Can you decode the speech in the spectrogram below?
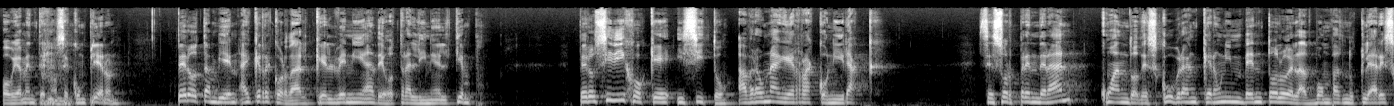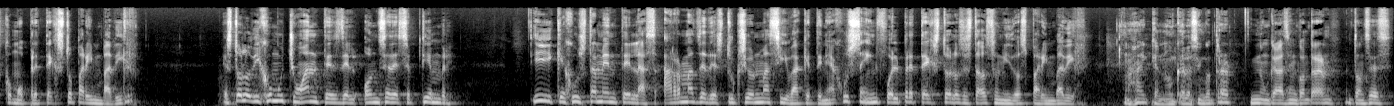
obviamente no se cumplieron, pero también hay que recordar que él venía de otra línea del tiempo. Pero sí dijo que, y cito, habrá una guerra con Irak. Se sorprenderán cuando descubran que era un invento lo de las bombas nucleares como pretexto para invadir. Esto lo dijo mucho antes del 11 de septiembre. Y que justamente las armas de destrucción masiva que tenía Hussein fue el pretexto de los Estados Unidos para invadir. Ajá, que nunca las encontraron. Nunca las encontraron. Entonces,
